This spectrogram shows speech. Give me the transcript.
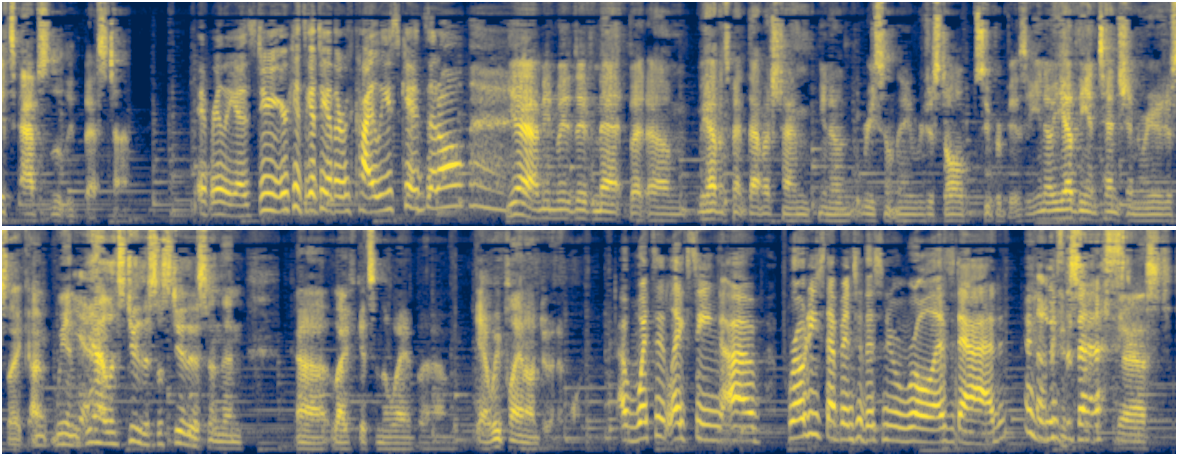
it's absolutely the best time. It really is. Do your kids get together with Kylie's kids at all? Yeah, I mean we, they've met, but um, we haven't spent that much time. You know, recently we're just all super busy. You know, you have the intention where you're just like, oh, we yeah. Yeah. let's do this, let's do this, and then uh, life gets in the way. But um, yeah, we plan on doing it more. Uh, what's it like seeing uh, Brody step into this new role as dad? Always the best. best.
